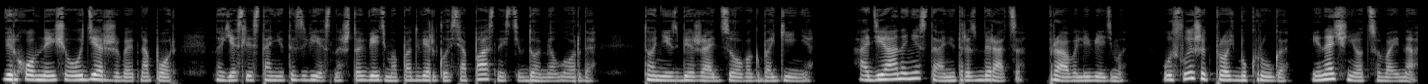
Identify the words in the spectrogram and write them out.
Верховный еще удерживает напор, но если станет известно, что ведьма подверглась опасности в доме лорда, то не избежать зова к богине. А Диана не станет разбираться, правы ли ведьмы. Услышит просьбу круга, и начнется война.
